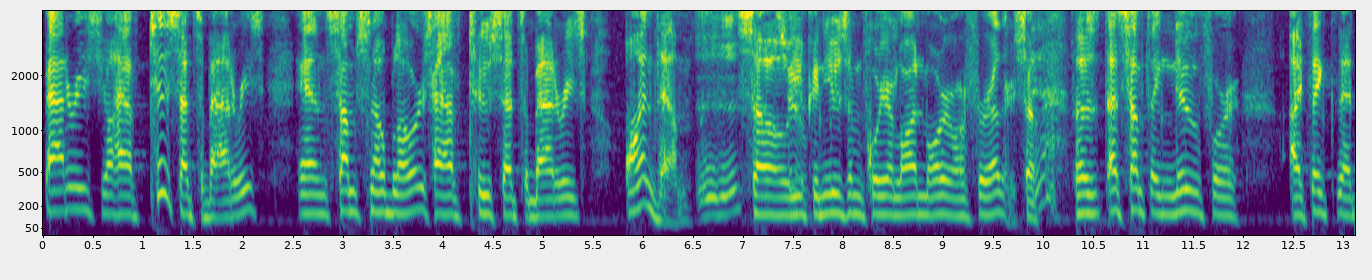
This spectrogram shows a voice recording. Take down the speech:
Batteries, you'll have two sets of batteries, and some snow blowers have two sets of batteries on them. Mm-hmm. So you can use them for your lawnmower or for others. So Yeah. those, that's something new for, I think that,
